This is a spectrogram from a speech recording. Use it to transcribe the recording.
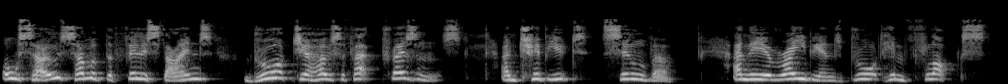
Also some of the Philistines brought Jehoshaphat presents and tribute silver, and the Arabians brought him flocks,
